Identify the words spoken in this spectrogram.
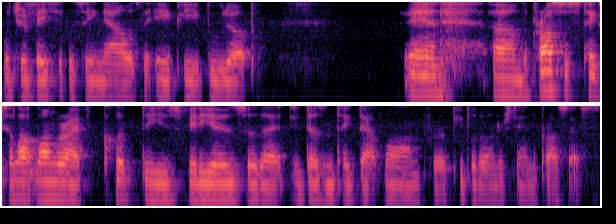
what you're basically seeing now is the AP boot up. And um, the process takes a lot longer. I've clipped these videos so that it doesn't take that long for people to understand the process.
